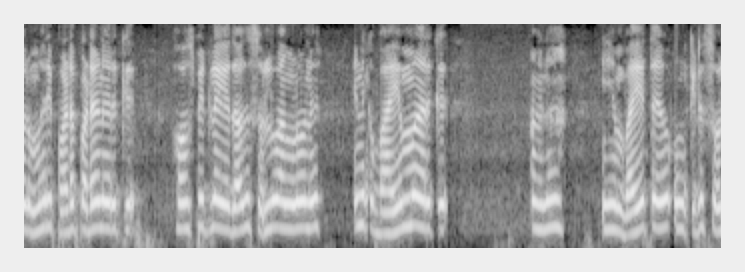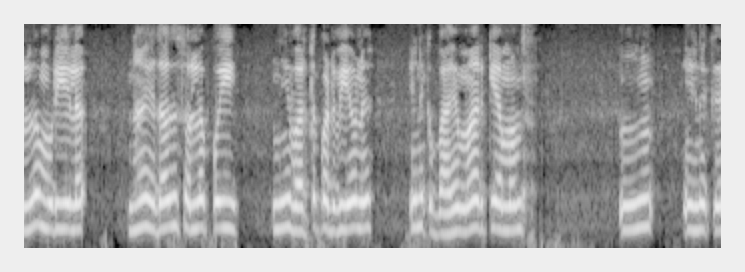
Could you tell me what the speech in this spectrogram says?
ஒரு மாதிரி படபடன்னு இருக்கு. ஹாஸ்பிட்டலில் ஏதாவது சொல்லுவாங்களோன்னு எனக்கு பயமா இருக்கு. ஆனா என் பயத்தை உன்கிட்ட சொல்ல முடியல. நான் ஏதாவது சொல்ல போய் நீ வருத்தப்படுவியோன்னு எனக்கு பயமா இருக்கியா மேம் ம் எனக்கு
